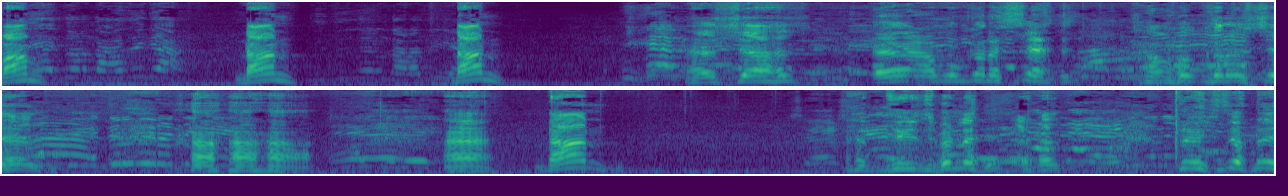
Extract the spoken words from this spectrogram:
বাম। ডান। ডান। হ্যাঁ, শেষ। এ আমু করে শেষ। আমু করে শেষ। হ্যাঁ ডান। দুইজনে দুইজনে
